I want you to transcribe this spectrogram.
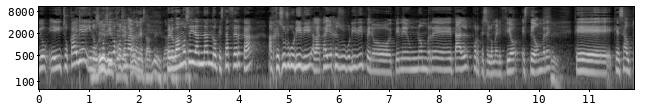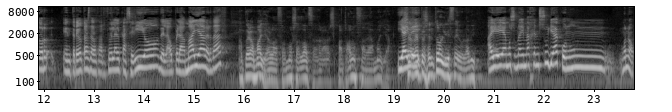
Yo he dicho calle y nos Guridi hemos ido a José Mardones. también, claro. Pero vamos a ir andando, que está cerca, a Jesús Guridi, a la calle Jesús Guridi, pero tiene un nombre tal porque se lo mereció este hombre, Sí. Que, que es autor, entre otras, de la zarzuela El Caserío, de la ópera Maya, ¿verdad? Ópera Maya, la famosa danza, la espatadanza de Amaya. Y ahí Se representó en el liceo, la vi. Ahí veíamos una imagen suya con un, bueno,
